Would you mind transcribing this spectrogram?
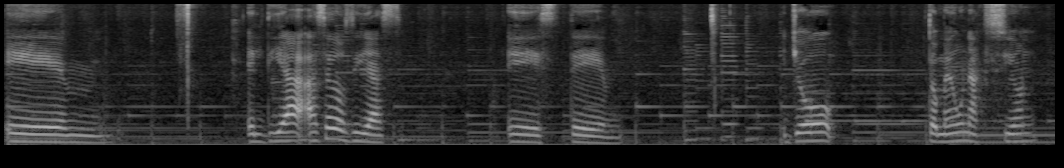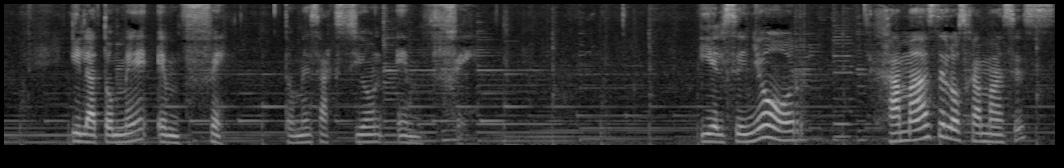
Em, el día, hace dos días, este, yo tomé una acción y la tomé en fe. Tomé esa acción en fe. Y el Señor, jamás de los jamases,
